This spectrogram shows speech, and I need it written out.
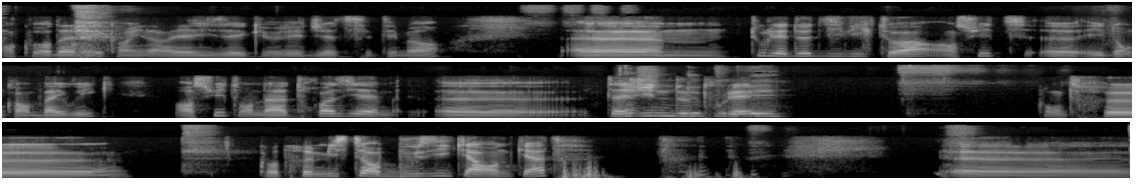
en cours d'année quand il a réalisé que les Jets c'était mort. Euh, tous les deux 10 victoires. Ensuite, euh, et donc en bye week. Ensuite, on a troisième euh, Tagine de, poulet, contre euh, contre Mister Boozy 44. Euh,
